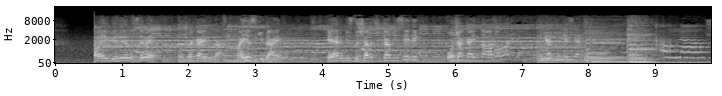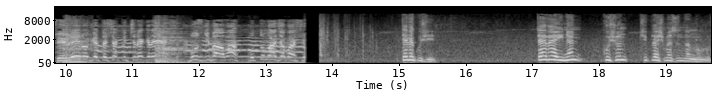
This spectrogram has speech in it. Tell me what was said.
Havayı görüyorsunuz değil mi? Ocak ayında. Mayıs gibi aynı. Eğer biz dışarı çıkabilseydik Ocak ayında hava var ya. Göt keser. Söyleyin o göteşek kıçına kına yaksın. Buz gibi hava. Mutlu mu acaba şu? Deve kuşu. Deve ile kuşun çiftleşmesinden olur.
